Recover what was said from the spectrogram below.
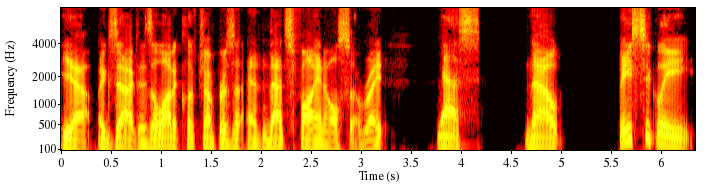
Yeah, exactly. There's a lot of cliff jumpers, and that's fine also, right? Yes. Now, basically,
